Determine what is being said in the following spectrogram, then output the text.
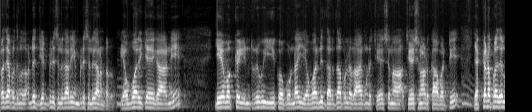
ప్రజాప్రతినిధులు అంటే జెడ్పీటీసీలు కానీ ఎంపీటీసీలు కానీ ఉంటారు. ఎవరికే కానీ ఏ ఒక్క ఇంటర్వ్యూ ఇవ్వకోకుండా ఎవరిని దరిదాపుల్లో రాకుండా చేసిన చేసినాడు కాబట్టి ఎక్కడ ప్రజలు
